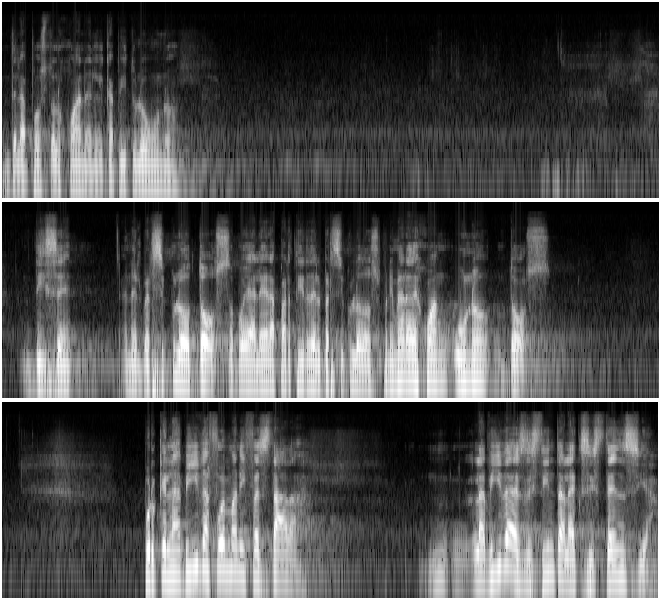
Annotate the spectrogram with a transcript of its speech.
del apóstol Juan en el capítulo 1. Dice en el versículo 2, voy a leer a partir del versículo 2, Primera de Juan 1, 2. Porque la vida fue manifestada. La vida es distinta a la existencia.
